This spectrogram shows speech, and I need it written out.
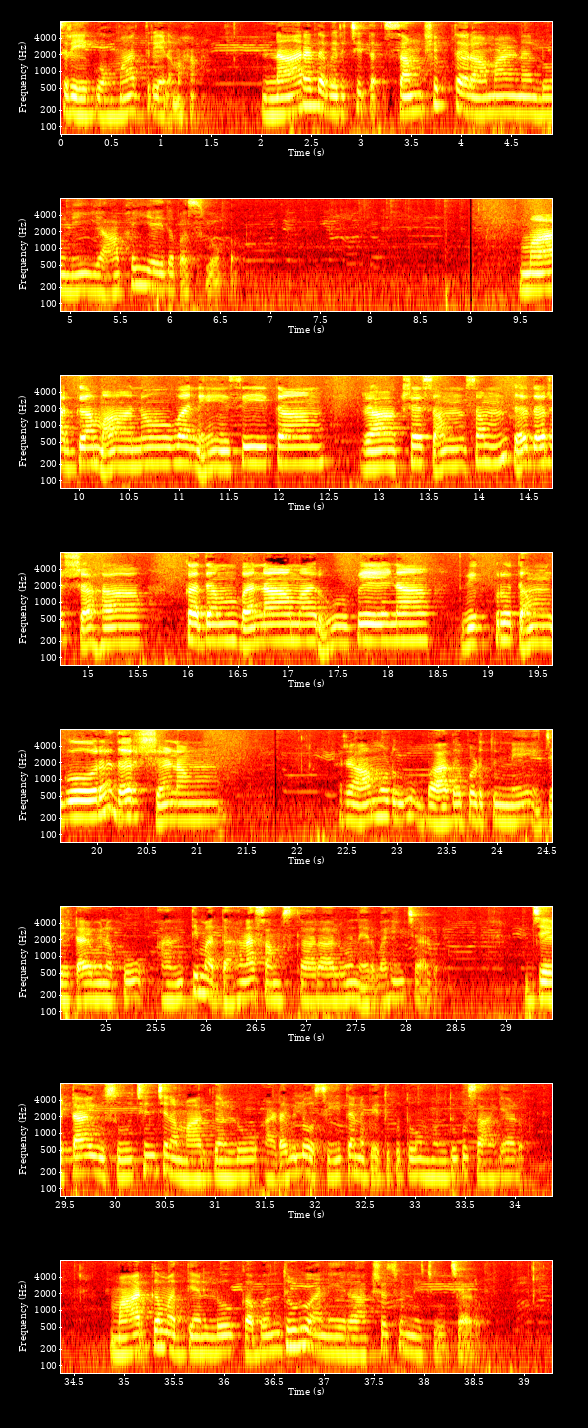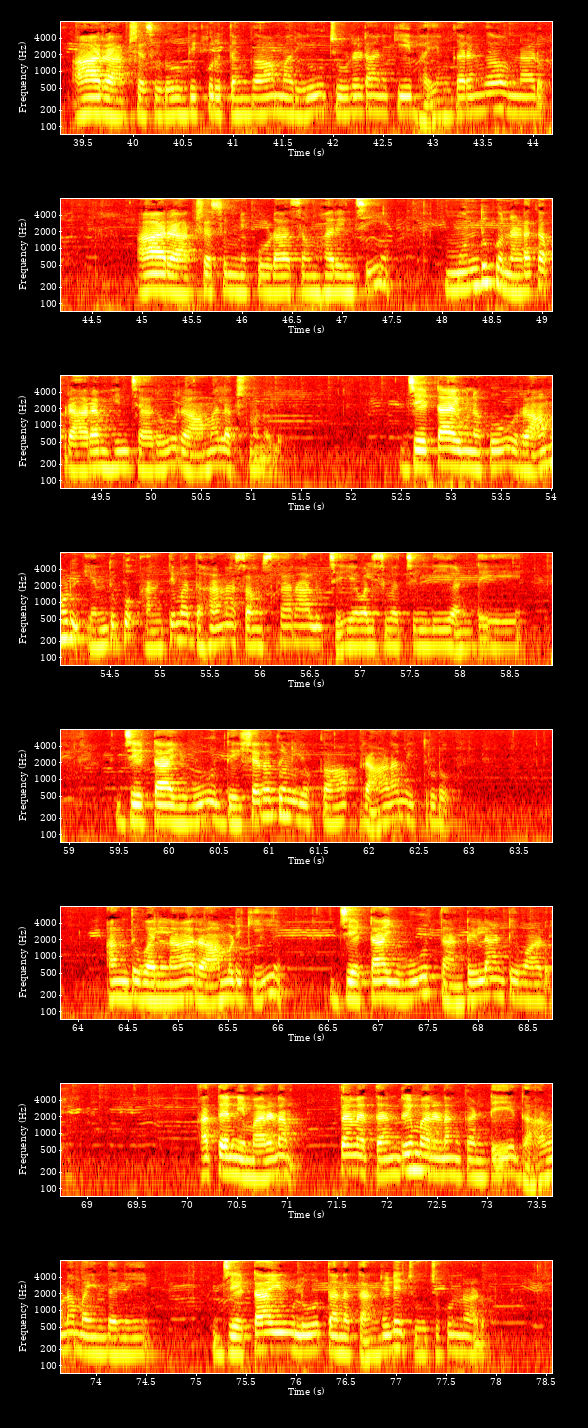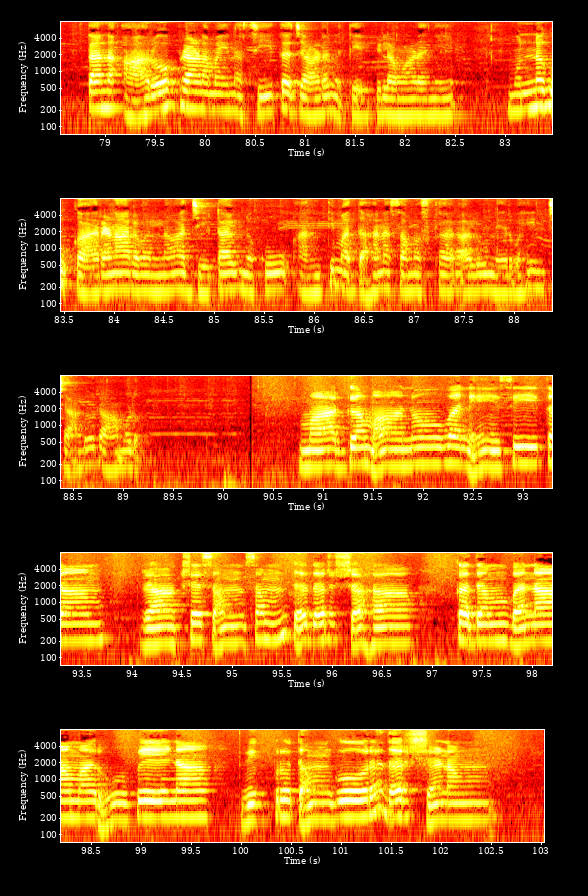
శ్రీ గోమాత్రే నమ. నారద విరచిత సంక్షిప్త రామాయణంలోని యాభై ఐదవ శ్లోకం. మార్గమానో వనే సీతాం రాక్షసం సందదర్శ కదంబనామరూపేణ వికృతం ఘోరదర్శనం. రాముడు బాధపడుతూనే జటాయువునకు అంతిమ దహన సంస్కారాలు నిర్వహించాడు. జటాయు సూచించిన మార్గంలో అడవిలో సీతను వెతుకుతూ ముందుకు సాగాడు. మార్గమధ్యంలో కబంధుడు అనే రాక్షసుణ్ణి చూచాడు. ఆ రాక్షసుడు వికృతంగా మరియు చూడడానికి భయంకరంగా ఉన్నాడు. ఆ రాక్షసుణ్ణి కూడా సంహరించి ముందుకు నడక ప్రారంభించారు రామలక్ష్మణులు. జటాయువునకు రాముడు ఎందుకు అంతిమ దహన సంస్కారాలు చేయవలసి వచ్చింది అంటే జటాయువు దశరథుని యొక్క ప్రాణమిత్రుడు. అందువలన రాముడికి జటాయువు తండ్రి లాంటివాడు అతని మరణం తన తండ్రి మరణం కంటే దారుణమైందని జటాయువులు తన తండ్రిని చూచుకున్నాడు. తన ఆరో ప్రాణమైన సీత జాడను తెలిపిలవాడని మున్నగు కారణాల వలన జటాయునకు అంతిమ దహన సంస్కారాలు నిర్వహించాడు రాముడు. మార్గమానో వనే సీతాం రాక్షసం సందదర్శ కదంబనామరూపేణ వికృతం ఘోరదర్శనం.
